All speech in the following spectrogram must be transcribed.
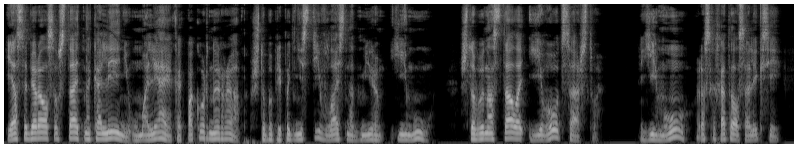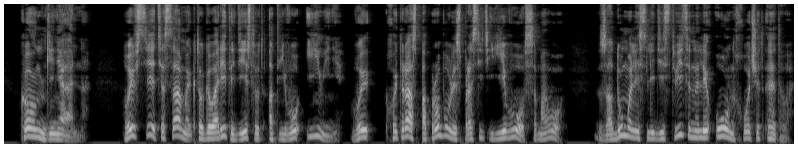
Я собирался встать на колени, умоляя, как покорный раб, чтобы преподнести власть над миром ему, чтобы настало его царство, «Ему?» – расхохотался Алексей. «Кон гениально! Вы все те самые, кто говорит и действует от его имени. Вы хоть раз попробовали спросить его самого? Задумались ли действительно ли он хочет этого?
